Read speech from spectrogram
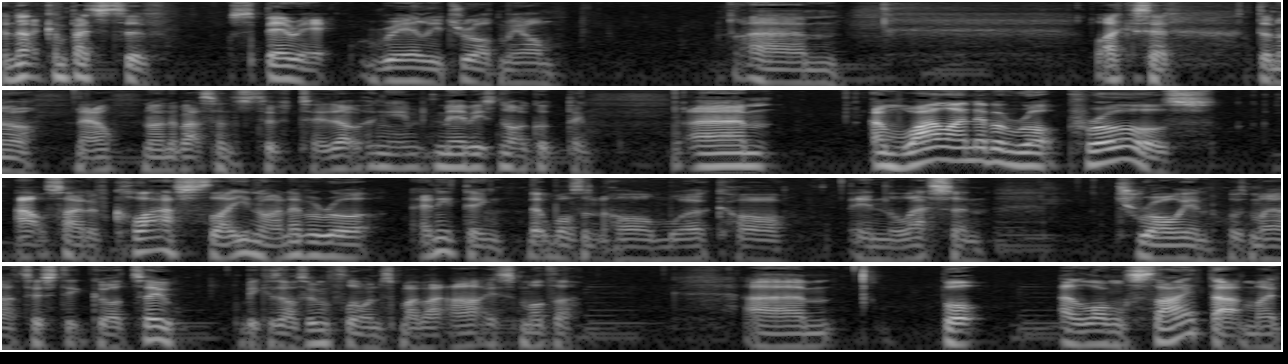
and that competitive spirit really drove me on. Um, like I said, don't know now, knowing about sensitivity. Think maybe it's not a good thing. Um, and while I never wrote prose outside of class, like you know, I never wrote anything that wasn't homework or in the lesson. Drawing was my artistic go-to because I was influenced by my artist mother. Um, but alongside that, my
